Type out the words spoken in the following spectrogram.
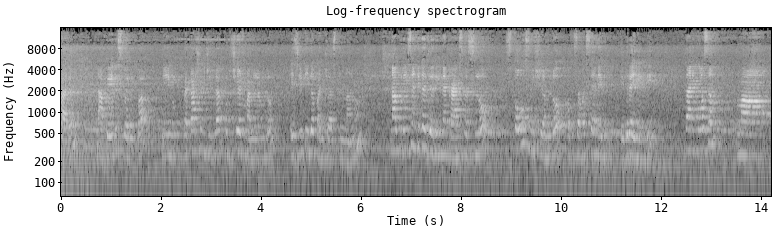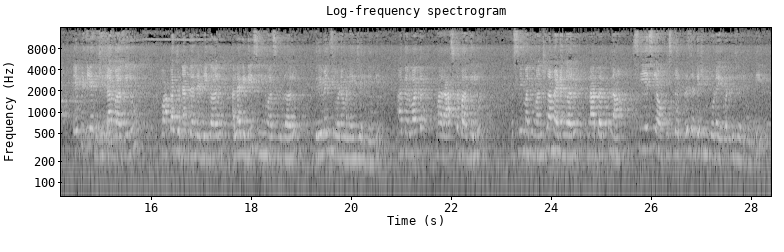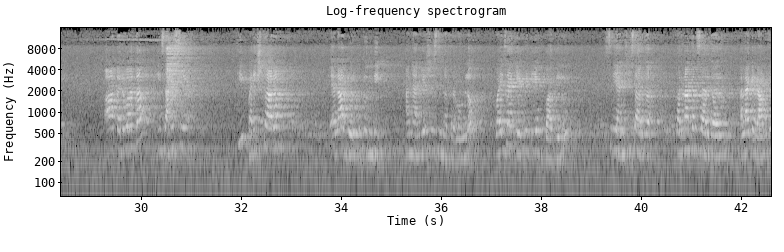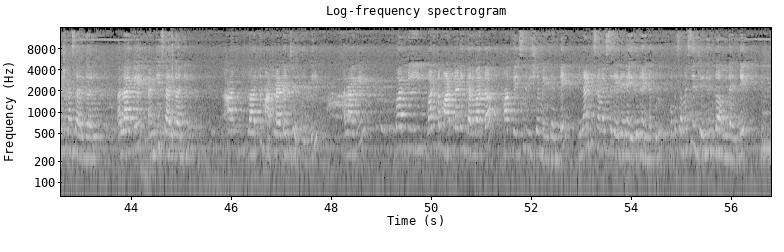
నమస్కారం. నా పేరు స్వరూప. నేను ప్రకాశం జిల్లా కుర్చేడు మండలంలో ఎస్జిటీగా పనిచేస్తున్నాను. నాకు రీసెంట్గా జరిగిన ట్రాన్స్ఫర్స్లో స్పౌస్ విషయంలో ఒక సమస్య అనేది ఎదురయ్యింది. దానికోసం మా ఏపీటీఎఫ్ జిల్లా బాధ్యులు వాకా జనార్దన్ రెడ్డి గారు అలాగే డి శ్రీనివాసులు గారు గ్రీవెన్స్ ఇవ్వడం అనేది జరిగింది. ఆ తర్వాత మా రాష్ట్ర బాధ్యులు శ్రీమతి మంజులా మేడం గారు నా తరఫున సిఎస్సి ఆఫీస్లో రిప్రజెంటేషన్ కూడా ఇవ్వడం జరిగింది. తర్వాత ఈ సమస్యకి పరిష్కారం ఎలా దొరుకుతుంది అని అన్వేషిస్తున్న క్రమంలో వైజాగ్ ఏపీటీఎఫ్ బాధ్యులు శ్రీ అంజీ సార్ గారు కరుణాకర్ సార్ గారు అలాగే రామకృష్ణ సార్ గారు అలాగే అంజీ సార్ గారిని గారితో మాట్లాడడం జరిగింది. అలాగే వాటి వాటితో మాట్లాడిన తర్వాత మాకు తెలిసిన విషయం ఏంటంటే ఇలాంటి సమస్యలు ఏదైనా ఎదురైనప్పుడు ఒక సమస్య జెన్యున్గా ఉందంటే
